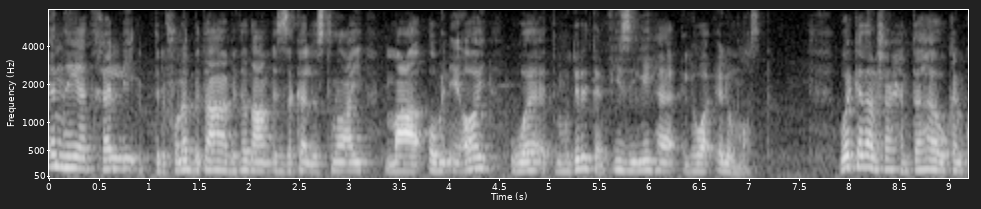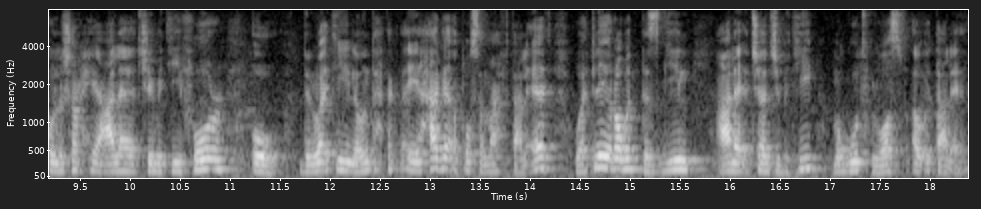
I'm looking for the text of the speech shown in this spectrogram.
إن هي تخلي التليفونات بتاعها بتدعم الذكاء الاصطناعي مع OpenAI والمدير التنفيذي ليها اللي هو إيلون ماسك. وكده أنا شرح انتهى وكان كل شرحي على GPT 4o دلوقتي لو انت احتجت أي حاجة اتواصل معايا في التعليقات وهتلاقي رابط تسجيل على ChatGPT موجود في الوصف أو التعليقات.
